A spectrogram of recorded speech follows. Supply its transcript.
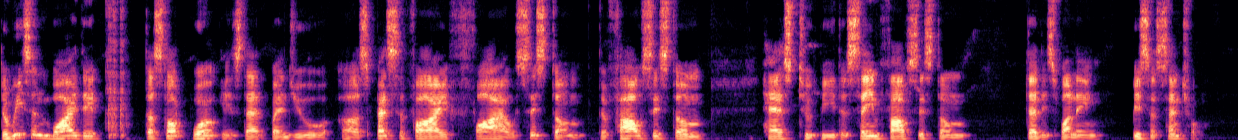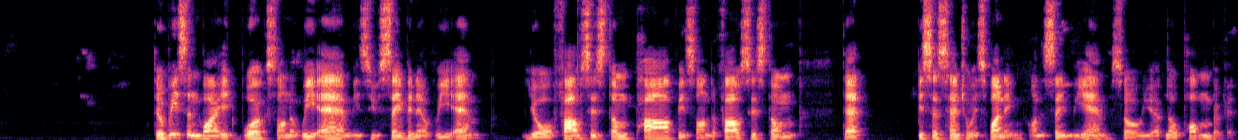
The reason why it does not work is that when you uh, specify file system, the file system has to be the same file system that is running Business Central. The reason why it works on a VM is you save in a VM, your file system path is on the file system that Business Central is running on the same VM, so you have no problem with it.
